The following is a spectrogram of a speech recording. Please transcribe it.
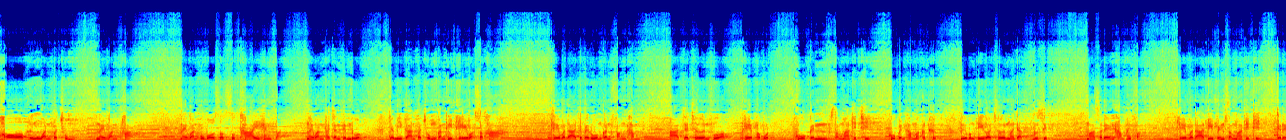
พอถึงวันประชุมในวันพระในวันอุโบสถสุดท้ายแห่งปัก ในวันพระจันทร์เต็มดวง จะมีการประชุมกันที่เทวสภา เทวดาจะไปรวมกันฟังธรรม อาจจะเชิญพวกเทพพบุตรผู้เป็นสัมมาทิฏฐิ ผู้เป็นธรรมกถึก หรือบางทีก็เชิญมาจากดุสิตมาแสดงธรรมให้ฟัง เทวดาที่เป็นสัมมาทิฏฐิจะได้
